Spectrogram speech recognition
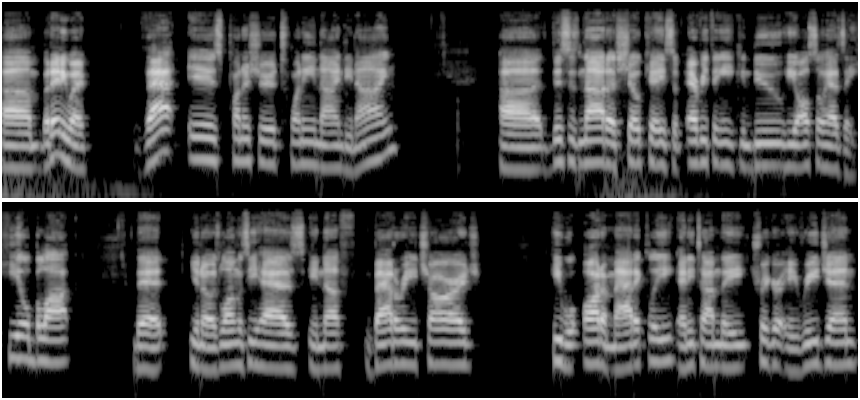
Um, but anyway, that is Punisher 2099. Uh, this is not a showcase of everything he can do. He also has a heal block that, you know, as long as he has enough battery charge, he will automatically, anytime they trigger a regen,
